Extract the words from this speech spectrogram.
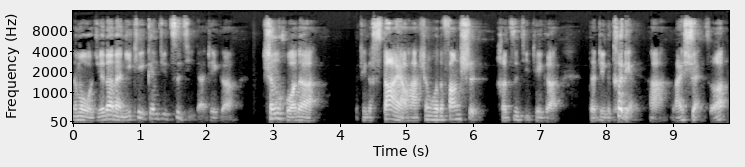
那么我觉得呢，你可以根据自己的这个生活的这个 style 哈，生活的方式和自己这个的这个特点啊，来选择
